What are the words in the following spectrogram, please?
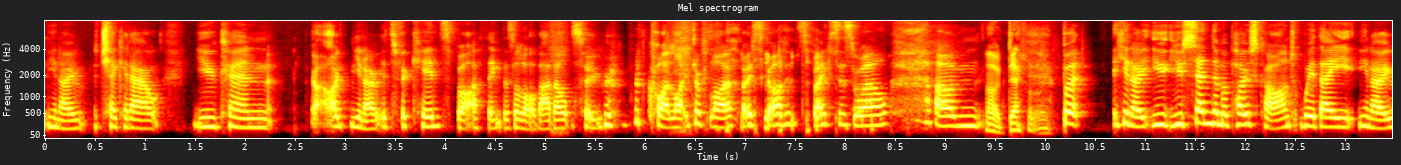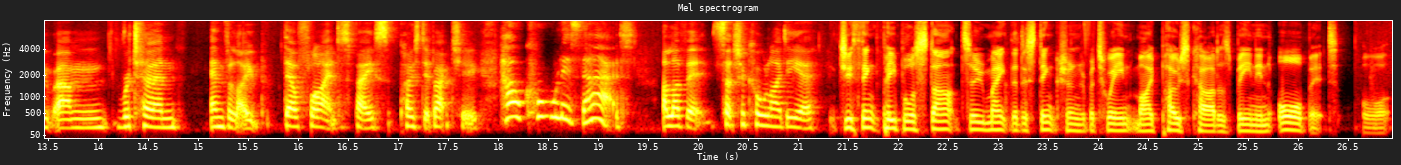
you know check it out. You can. I, you know, it's for kids, but I think there's a lot of adults who would quite like to fly a postcard in space as well. Um, oh, definitely. but you know, you you send them a postcard with a you know um, return envelope. They'll fly into space, post it back to you. How cool is that? I love it. Such a cool idea. Do you think people start to make the distinction between my postcard has been in orbit or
